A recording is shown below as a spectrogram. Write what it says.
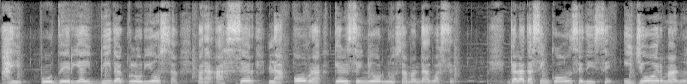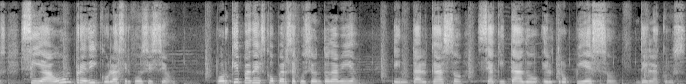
Hay poder y hay vida gloriosa para hacer la obra que el Señor nos ha mandado hacer. Gálatas 5:11 dice, y yo hermanos, si aún predico la circuncisión, ¿por qué padezco persecución todavía? en tal caso se ha quitado el tropiezo de la cruz.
